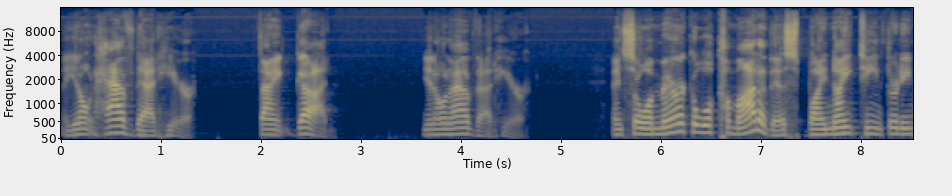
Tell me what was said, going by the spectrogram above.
You don't have that here. Thank God. You don't have that here. And so America will come out of this by 1939,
